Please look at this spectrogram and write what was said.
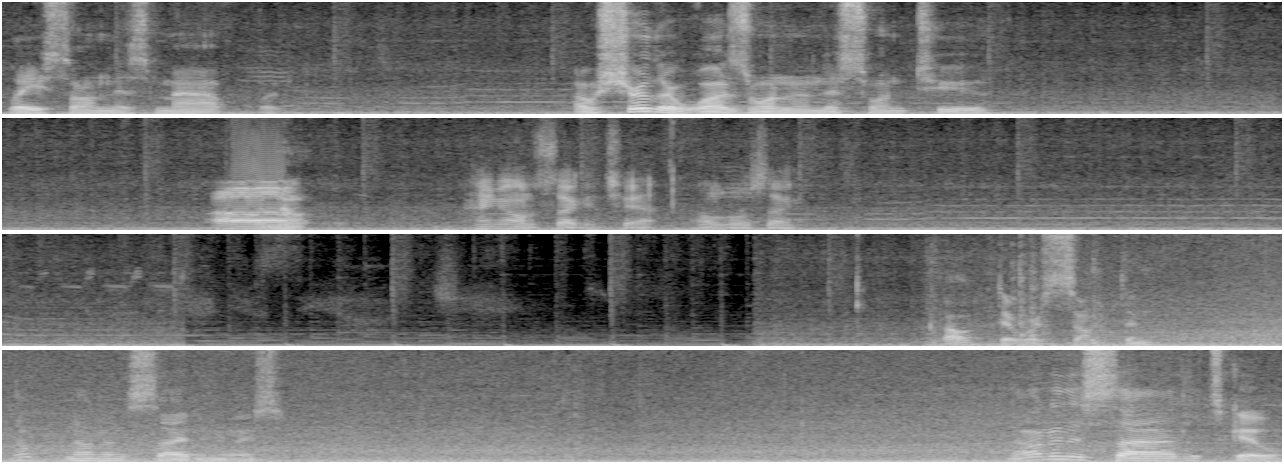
place on this map, but I was sure there was one in this one too. Uh, no. hang on a second, chat. Hold on a second. Thought there was something. Nope, not on this side, anyways. Not on this side. Let's go.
